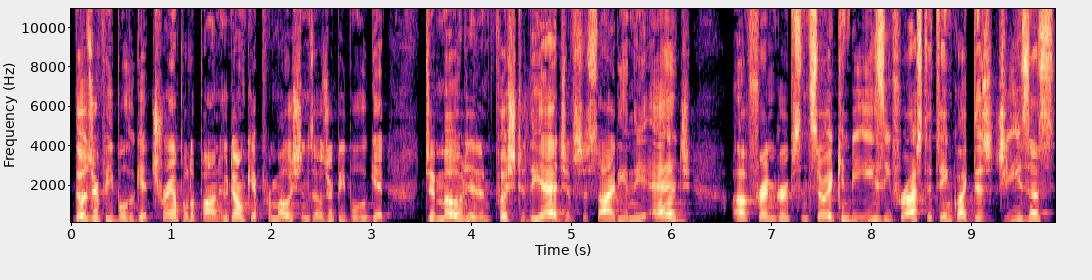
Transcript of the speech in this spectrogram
Those are people who get trampled upon, who don't get promotions. Those are people who get demoted and pushed to the edge of society and the edge of friend groups. And so it can be easy for us to think like, does Jesus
